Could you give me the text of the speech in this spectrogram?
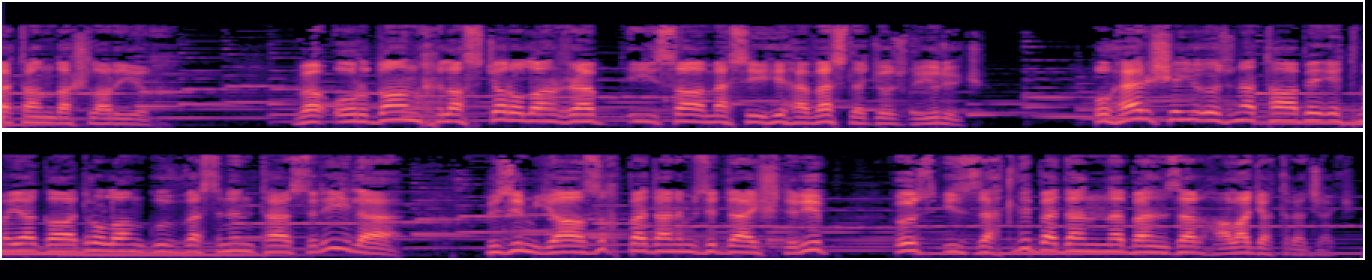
vətəndaşlarıyıq və oradan xilaskar olan Rəbb İsa Məsihi həvəslə gözləyirik. O, hər şeyi özünə tabi etməyə qadir olan qüvvəsinin təsiri ilə bizim yazıq bədənimizi dəyişdirib, öz izzətli bədəninə bənzər hala gətirəcək.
